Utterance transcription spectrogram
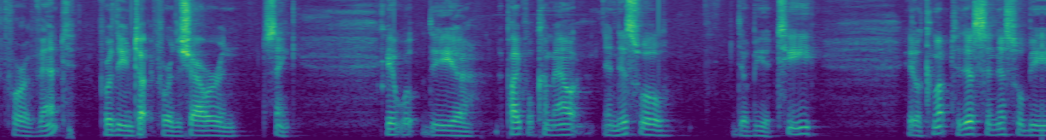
for a vent for the for the shower and sink. It will the, uh, the pipe will come out and this will, there'll be a T. It'll come up to this and this will be,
